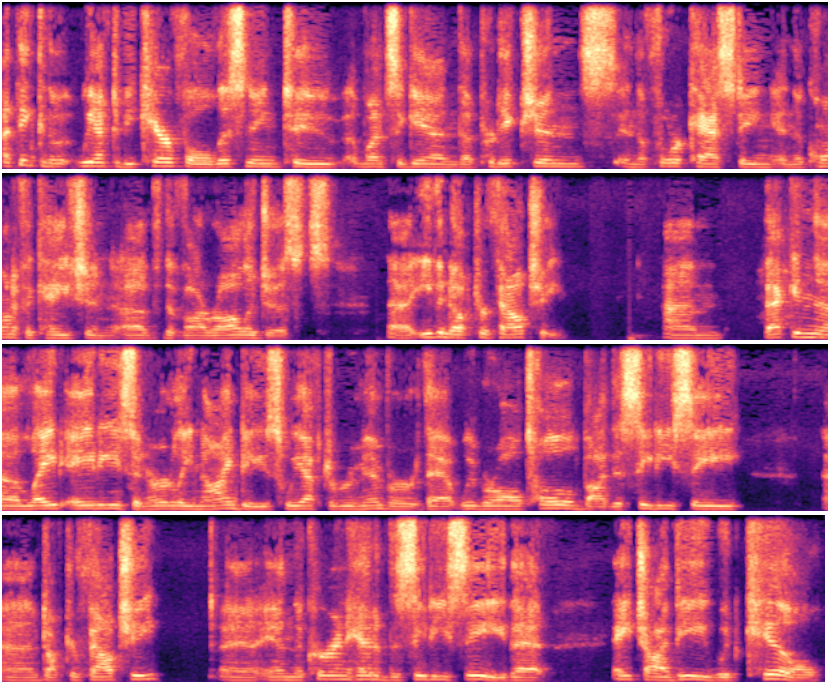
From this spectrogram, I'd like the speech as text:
I think we have to be careful listening to once again the predictions and the forecasting and the quantification of the virologists, uh, even Dr. Fauci. Um, back in the late 80s and early 90s, we have to remember that we were all told by the CDC, uh, Dr. Fauci, uh, and the current head of the CDC that HIV would kill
